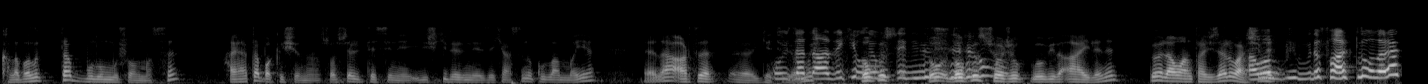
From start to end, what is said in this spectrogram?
kalabalıkta bulunmuş olması hayata bakışını, sosyalitesini, ilişkilerini, zekasını kullanmayı e, daha artı e, getiriyormuş. O yüzden daha zeki oluyormuş 9, dediğiniz. çocuklu bir ailenin böyle avantajları var. Ama Şimdi bu da farklı olarak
